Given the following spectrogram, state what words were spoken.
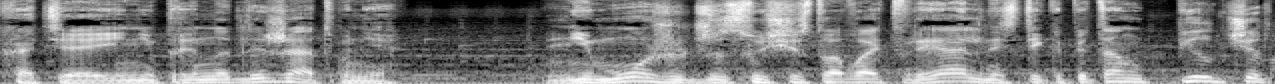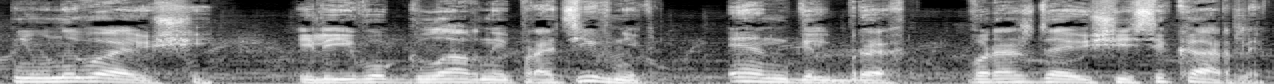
хотя и не принадлежат мне. Не может же существовать в реальности капитан Пилчерт неунывающий, или его главный противник Энгельбрехт, вырождающийся карлик.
